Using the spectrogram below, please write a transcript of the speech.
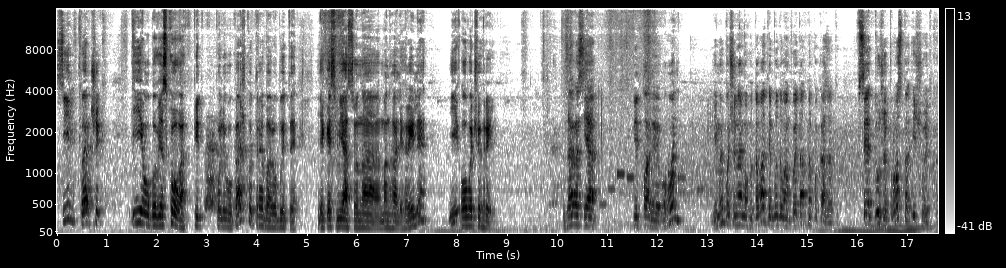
сіль, перчик. І обов'язково під польову кашку треба робити якесь м'ясо на мангалі грилі і овочі гриль. Зараз я підпалюю вогонь і ми починаємо готувати, буду вам поетапно показувати. Все дуже просто і швидко.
